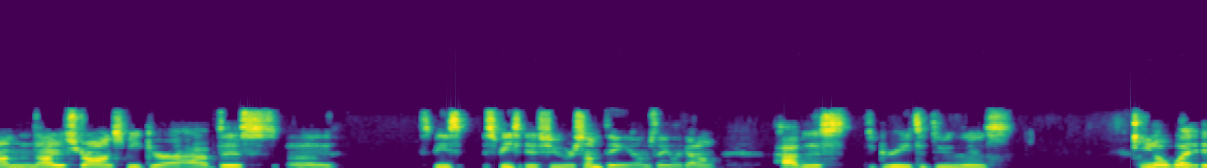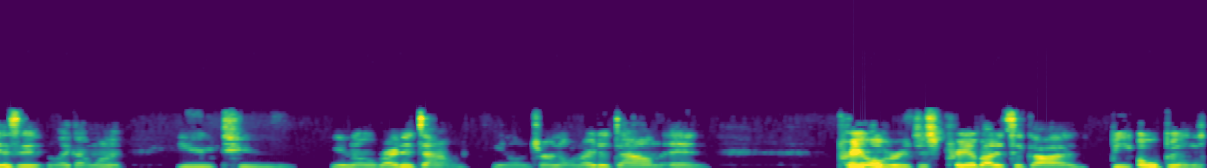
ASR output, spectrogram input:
I'm not a strong speaker. I have this uh, speech speech issue or something. You know I'm saying? Like I don't have this degree to do this. You know what is it? Like I want you to, you know, write it down. you know, journal, write it down and pray over it. Just pray about it to God. Be open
